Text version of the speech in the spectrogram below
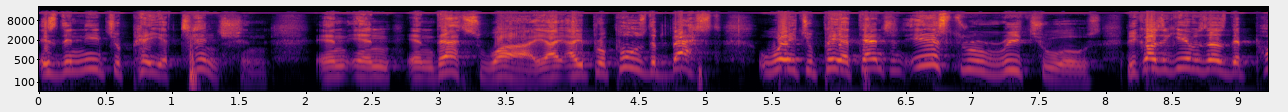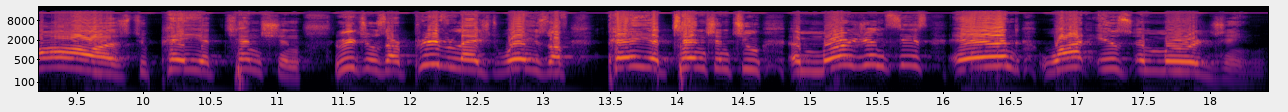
is the need to pay attention. And, and, and that's why I, I, propose the best way to pay attention is through rituals because it gives us the pause to pay attention. Rituals are privileged ways of pay attention to emergencies and what is emerging.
